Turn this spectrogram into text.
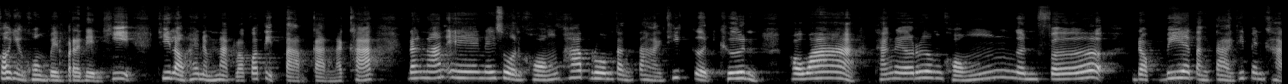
ก็ยังคงเป็นประเด็นที่ที่เราให้น้ำหนักแล้วก็ติดตามกันนะคะ ดังนั้นเองในส่วนของภาพรวมต่างๆที่เกิดขึ้น เพราะว่าทั้งในเรื่องของเงินเฟ้อ ดอกเบี้ยต่างๆ ที่เป็นขา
